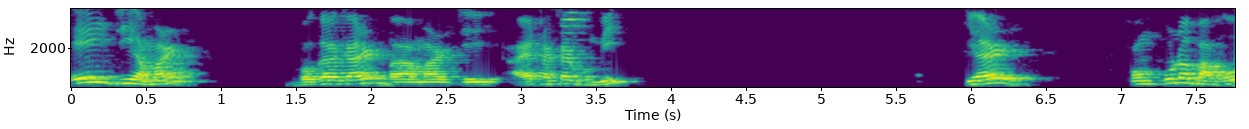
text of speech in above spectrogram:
এই যি আমাৰ বগাকাৰ বা আমাৰ যি আয়তাকাৰ ভূমি ইয়াৰ সম্পূৰ্ণ বাহু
